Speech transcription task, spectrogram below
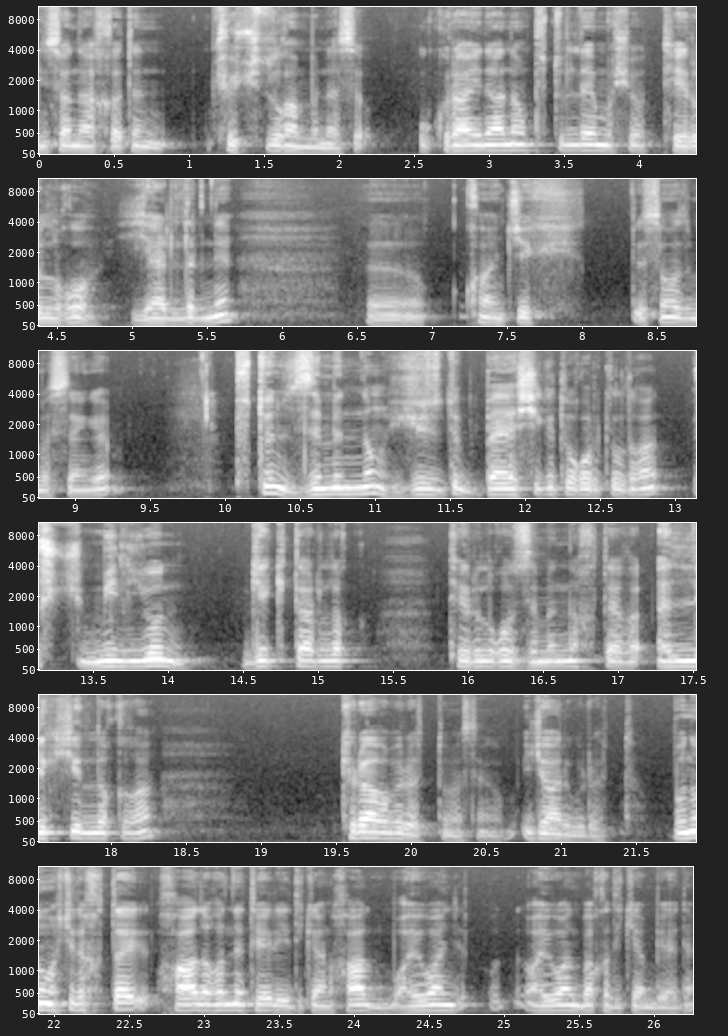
inson haqiqatdan cho'chitadigan bir narsa. Ukrainaning butunlay shu terilg'u yerlarini e, qanchak desangiz masalanga butun zaminning yuzda beshiga to'g'ri keladigan uch million gektarlik terilg'u zaminni xitoyga ellik yilliqiga kiraga beribdi masalan ijaraga beribdi buning ichida xitoy xolig'ini teriydi ekan hayvon hayvon boqadi ekan bu yerda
